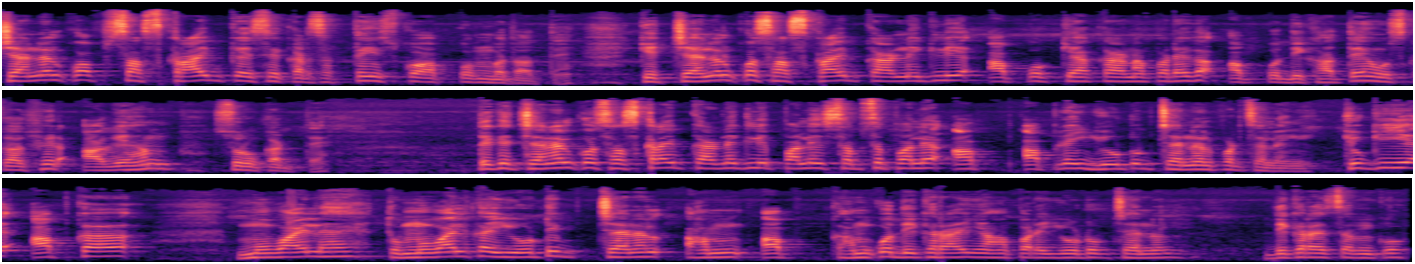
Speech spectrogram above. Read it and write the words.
चैनल को आप सब्सक्राइब कैसे कर सकते हैं, इसको आपको हम बताते हैं कि चैनल को सब्सक्राइब करने के लिए आपको क्या करना पड़ेगा, आपको दिखाते हैं, उसका फिर आगे हम शुरू करते हैं। देखिए चैनल को सब्सक्राइब करने के लिए पहले, सबसे पहले आप अपने यूट्यूब चैनल पर चलेंगे, क्योंकि ये आपका मोबाइल है। तो मोबाइल का यूट्यूब चैनल हम, आप, हमको दिख रहा है, यहाँ पर यूट्यूब चैनल दिख रहा है सभी को।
